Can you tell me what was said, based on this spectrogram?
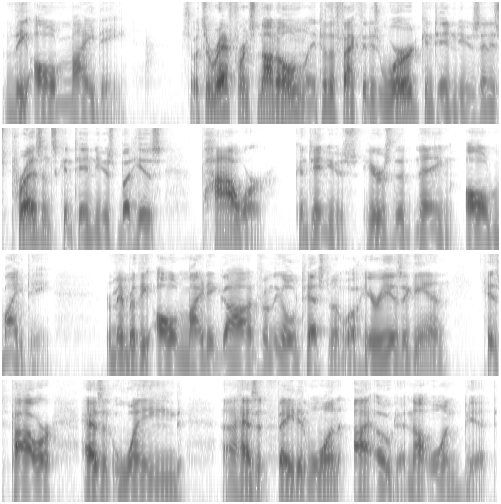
the Almighty. So it's a reference not only to the fact that His Word continues and His presence continues, but His power continues. Here's the name, Almighty. Remember the Almighty God from the Old Testament? Well, here He is again. His power hasn't waned, uh, hasn't faded one iota, not one bit.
